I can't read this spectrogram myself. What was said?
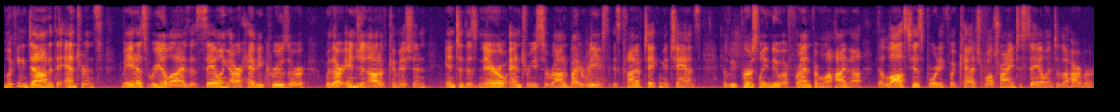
Looking down at the entrance made us realize that sailing our heavy cruiser with our engine out of commission into this narrow entry surrounded by reefs is kind of taking a chance, as we personally knew a friend from Lahaina that lost his 40 foot ketch while trying to sail into the harbor.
